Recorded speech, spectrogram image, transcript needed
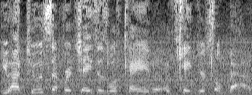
You had two separate chases with Cade. Cade, you're so bad.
